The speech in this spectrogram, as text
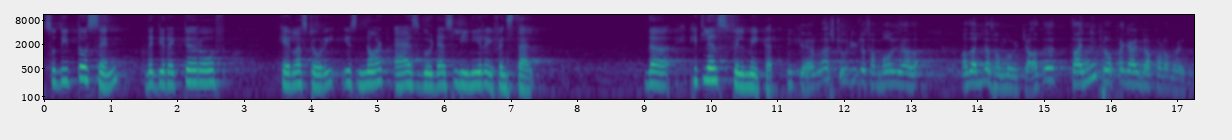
Sudipto Sen, the director of Kerala Story, is not as good as Lini Riefenstahl, the Hitler's filmmaker. ഈ കേരള സ്റ്റോറിയുടെ സംഭവം അത് അതല്ല സംഭവിച്ചത് അത് തനി പ്രൊപ്പഗാൻഡ പടമായിരുന്നു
